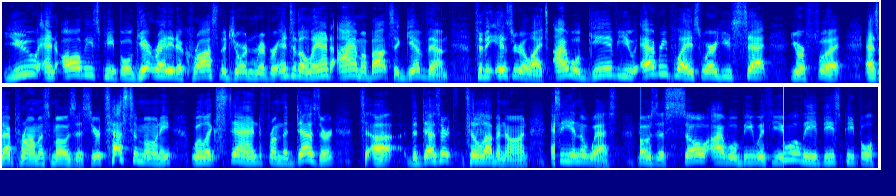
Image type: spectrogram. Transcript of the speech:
you and all these people get ready to cross the Jordan River into the land I am about to give them to the Israelites. I will give you every place where you set your foot, as I promised Moses. Your testimony will extend from the desert to uh, the desert to Lebanon and sea in the west. Moses, so I will be with you. You will lead these people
